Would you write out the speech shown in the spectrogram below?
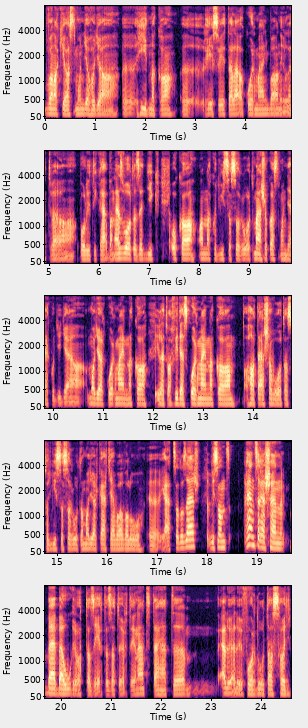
Van, aki azt mondja, hogy a hídnak a részvétele a kormányban, illetve a politikában ez volt az egyik oka annak, hogy visszaszorult. Mások azt mondják, hogy ugye a magyar kormánynak, a, illetve a Fidesz kormánynak a hatása volt az, hogy visszaszorult a magyar kártyával való játszadozás. Viszont rendszeresen be beugrott azért ez a történet, tehát elő-elő fordult az, hogy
